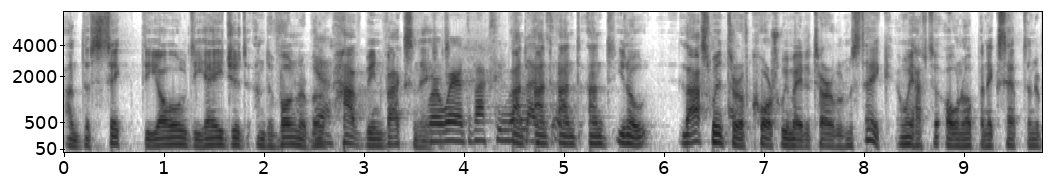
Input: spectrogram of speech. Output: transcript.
and the sick the old the aged and the vulnerable yes. have been vaccinated we're aware of the vaccine rollout and and, and and you know last winter of course we made a terrible mistake and we have to own up and accept and,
